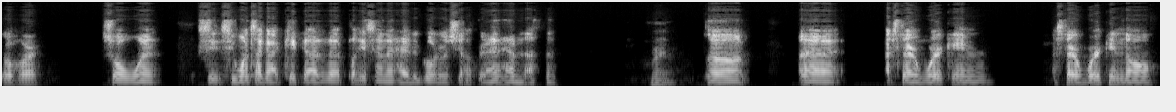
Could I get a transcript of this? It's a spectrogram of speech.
before. So when see, see once I got kicked out of that place and I had to go to a shelter, I didn't have nothing. Right. Uh, uh, I started working. I started working though,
